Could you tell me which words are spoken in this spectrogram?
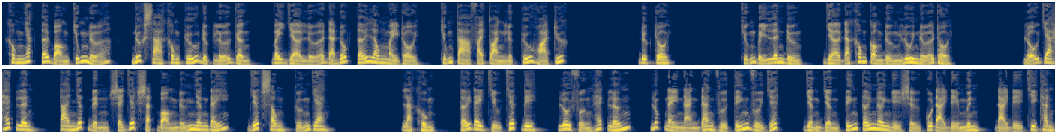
không nhắc tới bọn chúng nữa, nước xa không cứu được lửa gần, bây giờ lửa đã đốt tới lông mày rồi, chúng ta phải toàn lực cứu hỏa trước. Được rồi. Chuẩn bị lên đường, giờ đã không còn đường lui nữa rồi. Lỗ gia hét lên, ta nhất định sẽ giết sạch bọn nữ nhân đấy, giết xong cưỡng gian. Lạc Hùng, tới đây chịu chết đi, lôi phượng hét lớn, lúc này nàng đang vừa tiến vừa giết, dần dần tiến tới nơi nghị sự của Đại Địa Minh, Đại Địa Chi Thanh,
